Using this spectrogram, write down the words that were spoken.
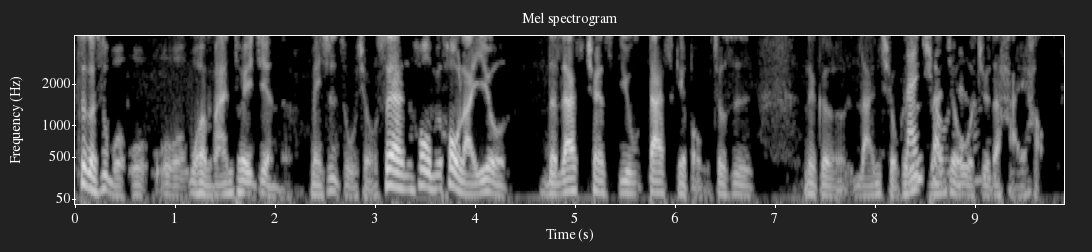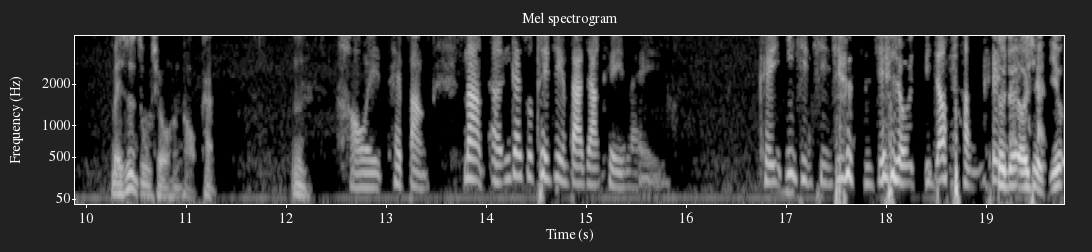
这个是我我我我很蛮推荐的美式足球，虽然后后来也有 The Last Chance U Basketball，就是那个篮球，篮球篮球我觉得还好，美式足球很好看，嗯，好诶，太棒，那呃，应该说推荐大家可以来，可以疫情期间 时间有比较长，可以对对，而且因为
